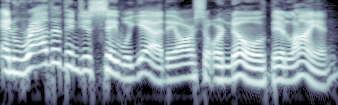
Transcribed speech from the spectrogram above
And rather than just say, Well, yeah, they are so, or no, they're lying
